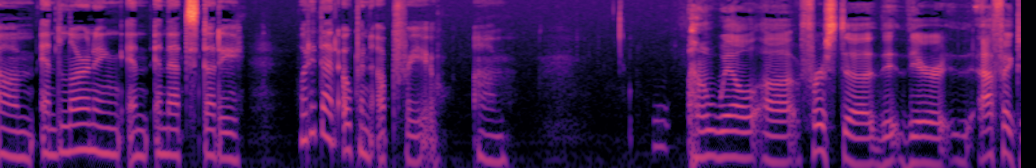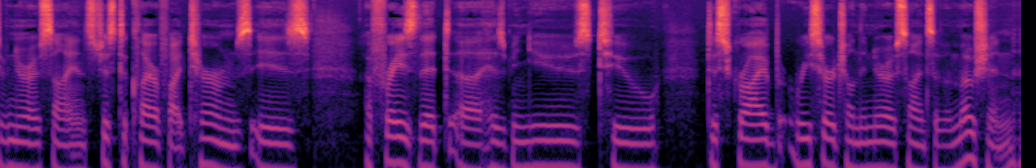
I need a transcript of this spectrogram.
um, and learning and, and that study. What did that open up for you? Um, Well, uh, first, uh, the, their affective neuroscience, just to clarify terms, is a phrase that uh, has been used to describe research on the neuroscience of emotion.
